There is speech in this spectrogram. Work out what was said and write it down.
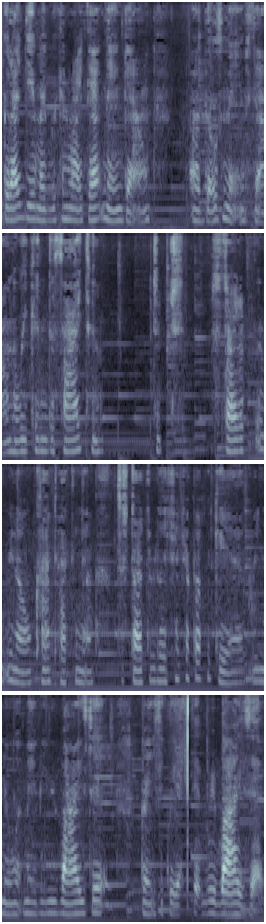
good idea, maybe we can write that name down, uh, those names down, and we can decide to, to start, you know, contacting them to start the relationship up again, renew it, maybe revise it, basically, revise it.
